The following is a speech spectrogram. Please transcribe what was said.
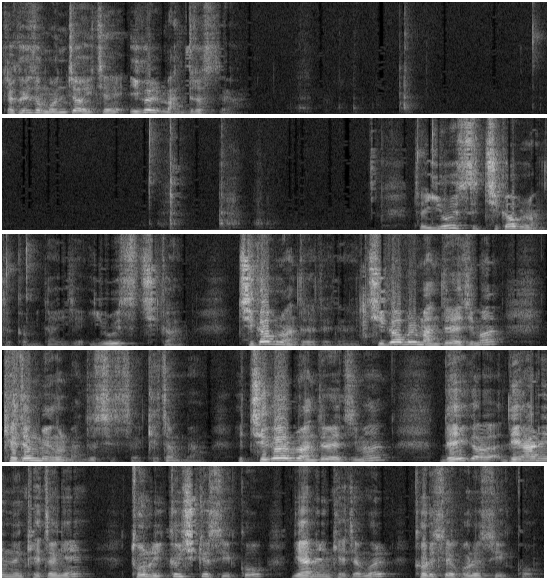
자 그래서 먼저 이제 이걸 만들었어요 자 EOS 지갑을 만들 겁니다 이제 EOS 지갑 지갑을 만들어야 되잖아요 지갑을 만들어야지만 계정명을 만들 수 있어요 계정명 지갑을 만들어야지만 내가 내 안에 있는 계정에 돈을 입금시킬 수 있고 내 안에 있는 계정을 거래소에 보낼 수 있고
